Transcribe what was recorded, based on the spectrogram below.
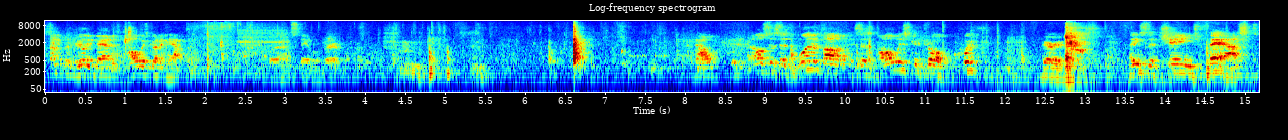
something really bad is always gonna happen for an unstable variable. Now, it also says, what about, it says always control quick variables, things that change fast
